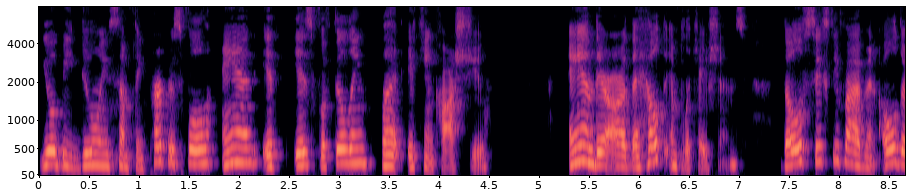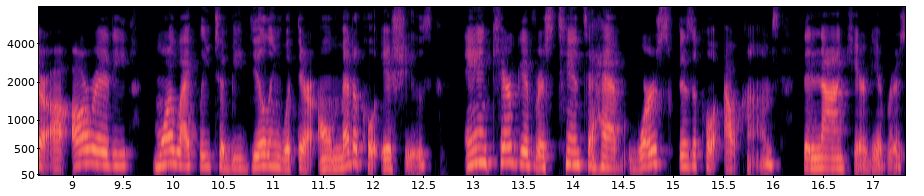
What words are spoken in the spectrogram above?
you'll be doing something purposeful and it is fulfilling, but it can cost you. And there are the health implications. Those 65 and older are already more likely to be dealing with their own medical issues, and caregivers tend to have worse physical outcomes than non caregivers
